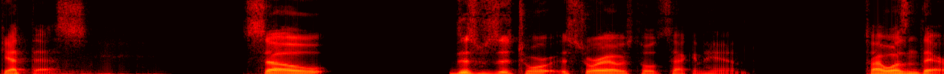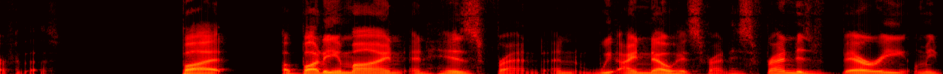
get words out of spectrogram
get this. So, this was a, tor- a story I was told secondhand. So I wasn't there for this, but a buddy of mine and his friend, and we I know his friend. His friend is very. Let me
